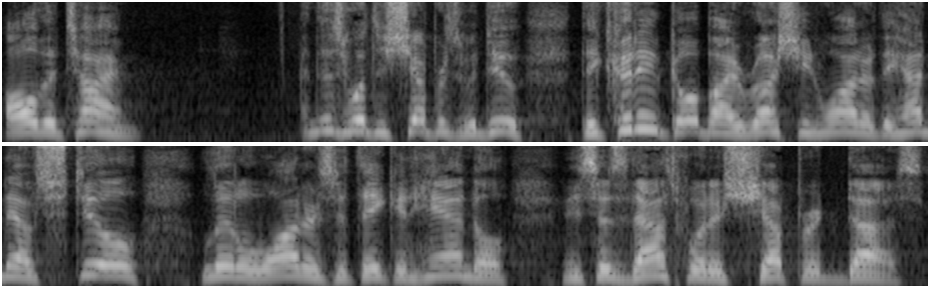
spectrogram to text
all the time. And this is what the shepherds would do. They couldn't go by rushing water, they had to have still little waters that they could handle. And he says, That's what a shepherd does.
